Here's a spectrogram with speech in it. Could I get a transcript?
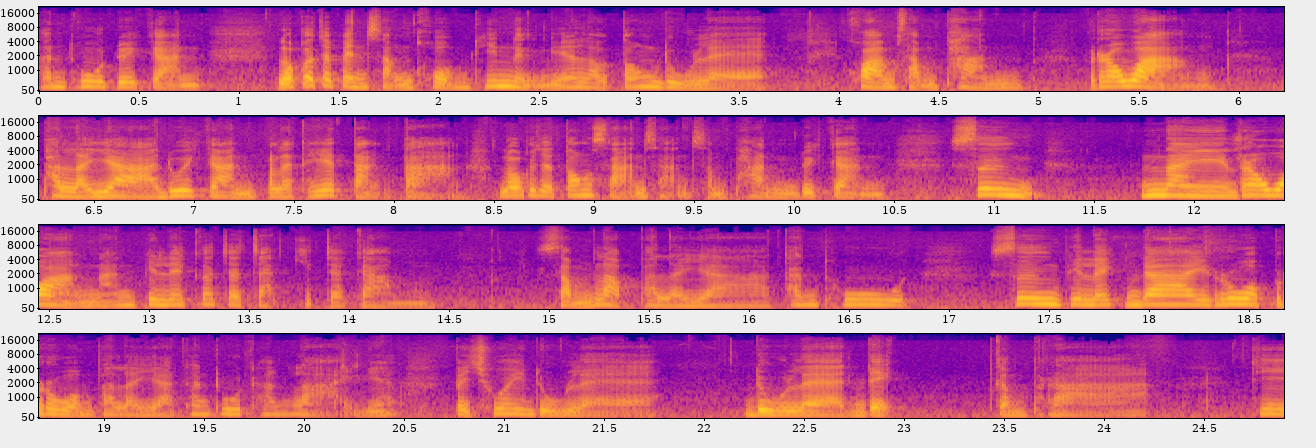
ท่านทูตด้วยกัน เราก็จะเป็นสังคมที่หนึ่งเนี่ยเราต้องดูแลความสัมพันธ์ ระหว่างภรรยาด้วยกันประเทศต่างๆ เราก็จะต้องสารสารสัมพันธ์ด้วยกัน ซึ่งในระหว่างนั้นพี่เล็กก็จะจัดกิจกรรมสำหรับภรรยาท่านทูต ซึ่งพี่เล็กได้รวบรวมภรรยาท่านทูตทั้งหลายเนี่ยไปช่วยดูแลดูแลเด็กกำพร้าที่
